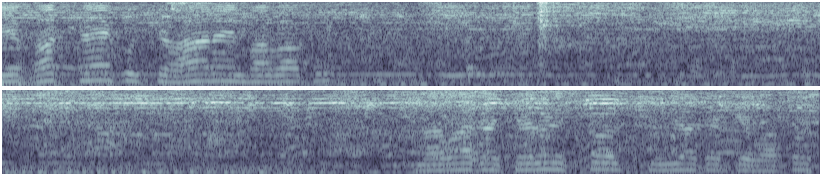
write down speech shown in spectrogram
ये भक्त हैं कुछ चढ़ा रहे हैं बाबा को। बाबा का चरण स्थल पूजा करके वापस।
